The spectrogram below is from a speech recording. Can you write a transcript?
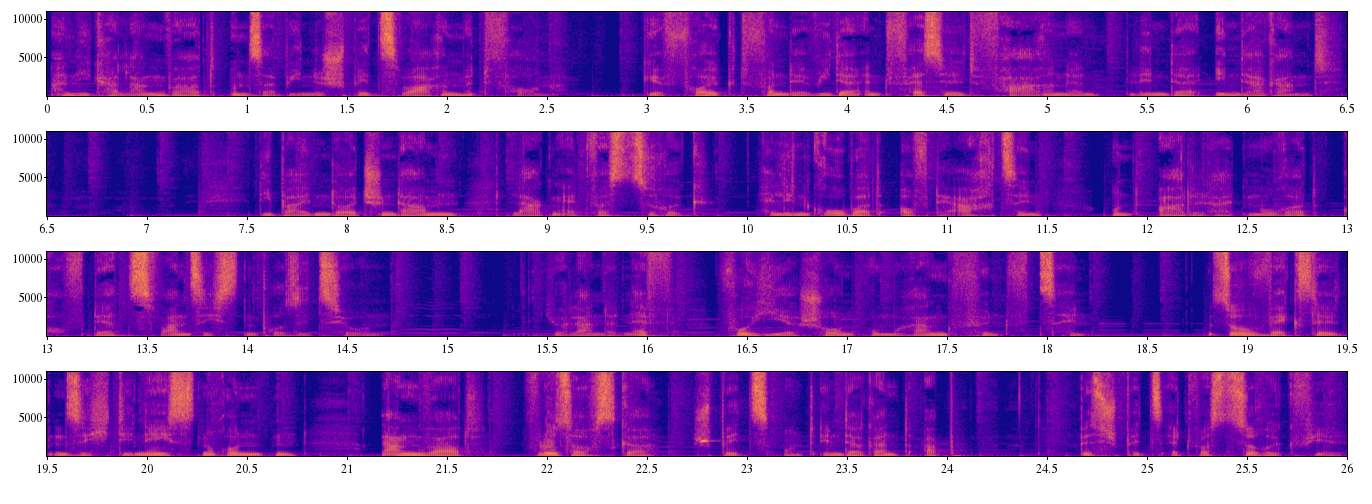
Annika Langwart und Sabine Spitz waren mit vorne, gefolgt von der wieder entfesselt fahrenden Linda Indergant. Die beiden deutschen Damen lagen etwas zurück, Helen Grobert auf der 18 und Adelheid Morat auf der 20. Position. Jolanda Neff fuhr hier schon um Rang 15. So wechselten sich die nächsten Runden Langwart, Flussowska, Spitz und Intergant ab, bis Spitz etwas zurückfiel.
